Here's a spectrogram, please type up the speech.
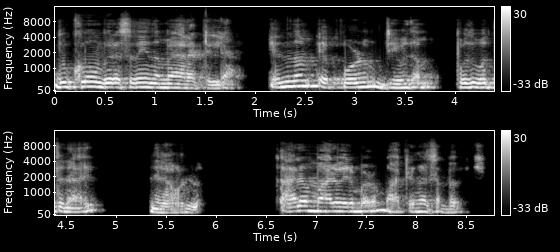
ദുഃഖവും വിരസതയും നമ്മെ അലട്ടില്ല. എന്നും എപ്പോഴും ജീവിതം പുതുപുത്തനായി നിലകൊള്ളും. കാലം മാറി വരുമ്പോഴും മാറ്റങ്ങൾ സംഭവിക്കും.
